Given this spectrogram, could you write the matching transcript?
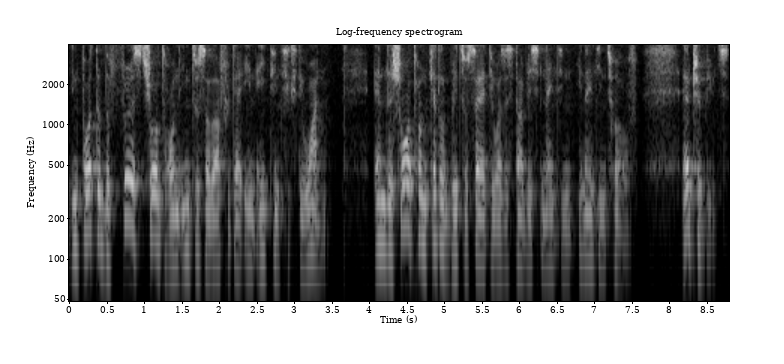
imported the first shorthorn into South Africa in 1861, and the Shorthorn Cattle Breed Society was established in, 19, in 1912. Attributes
